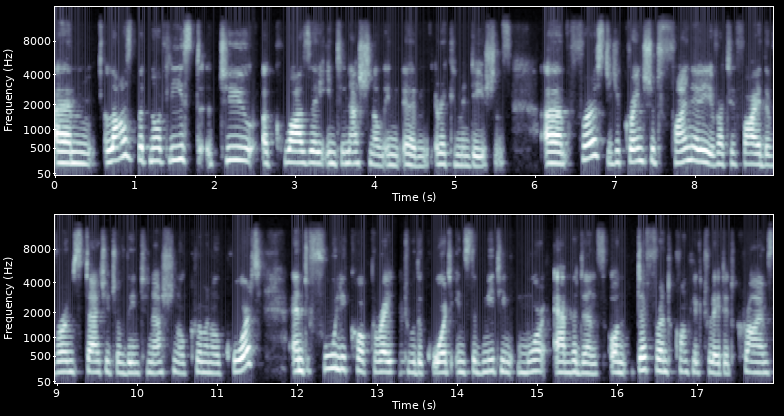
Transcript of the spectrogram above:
um, last but not least, two uh, quasi-international um, recommendations. Uh, first, Ukraine should finally ratify the Rome Statute of the International Criminal Court and fully cooperate with the court in submitting more evidence on different conflict-related crimes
